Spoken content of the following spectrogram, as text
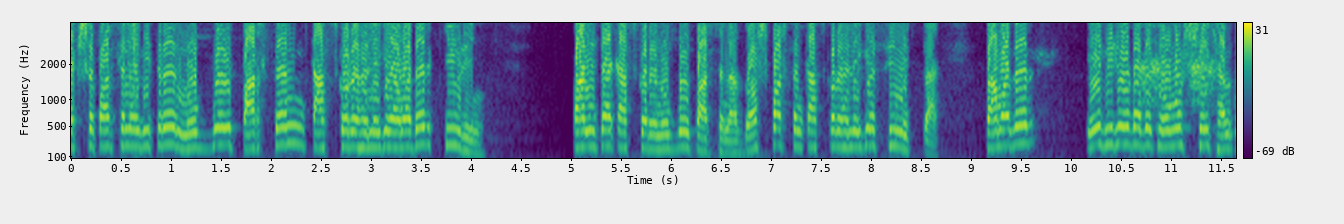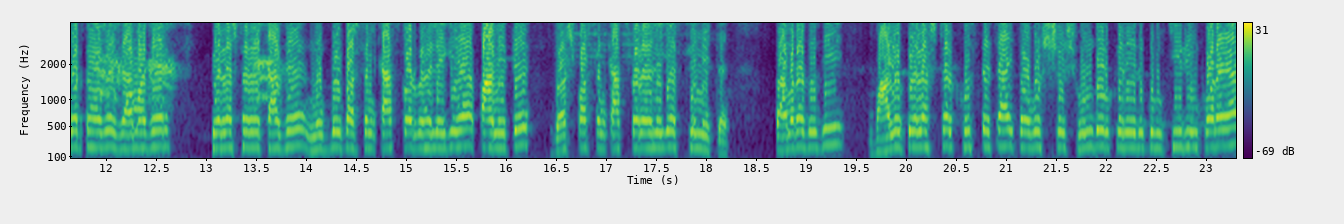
একশো পার্সেন্টের ভিতরে নব্বই পার্সেন্ট কাজ করে হলে গিয়ে আমাদের কিউরিং পানিটা কাজ করে নব্বই পার্সেন্ট আর দশ পার্সেন্ট কাজ করে হলে গিয়ে সিমেন্টটা। তো আমাদের এই ভিডিওটা দেখে অবশ্যই খেয়াল করতে হবে যে আমাদের প্লাস্টারের কাজে নব্বই পার্সেন্ট কাজ করবে হলে গিয়ে পানিতে, দশ পার্সেন্ট কাজ করে হলে গিয়ে সিমেন্টে। তো আমরা যদি ভালো প্লাস্টার খুঁজতে চাই, তো অবশ্যই সুন্দর করে এরকম কিউরিং করাইয়া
